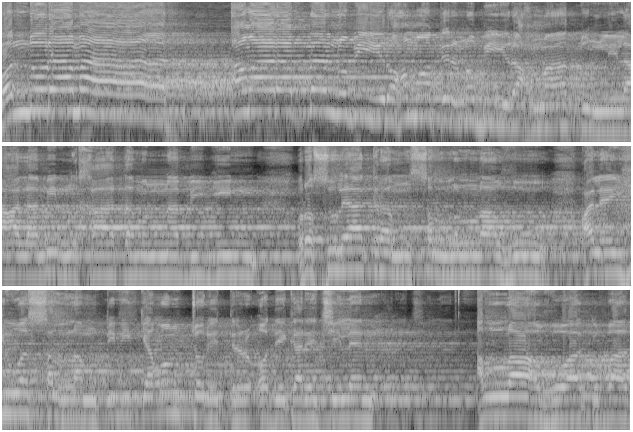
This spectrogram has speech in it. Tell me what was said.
বন্ধুরা আমার আমার আপনার নবী, রহমতের নবী তিনি কেমন চরিত্রের অধিকারী ছিলেন? আল্লাহু আকবার।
